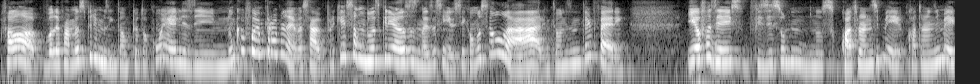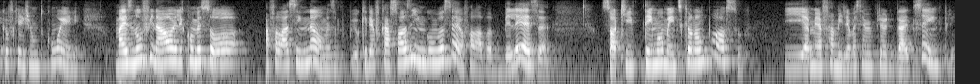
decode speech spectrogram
falo, ó, vou levar meus primos então, porque eu tô com eles. E nunca foi um problema, sabe? Porque são duas crianças, mas assim, eles ficam no celular, então eles não interferem. E eu fazia isso, fiz isso nos quatro anos e meio, quatro anos e meio que eu fiquei junto com ele. Mas no final ele começou a falar assim, não, mas eu queria ficar sozinho com você. Eu falava, beleza. Só que tem momentos que eu não posso. E a minha família vai ser minha prioridade sempre.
